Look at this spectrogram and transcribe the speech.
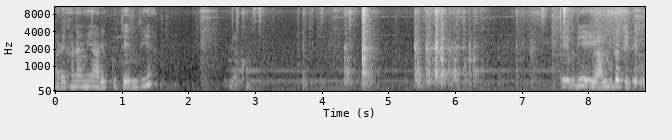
আর এখানে আমি আর একটু তেল দিয়ে দেখো। তেল দিয়ে এই আলুটাকে দেবো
